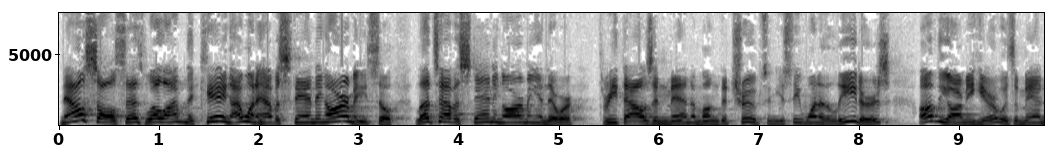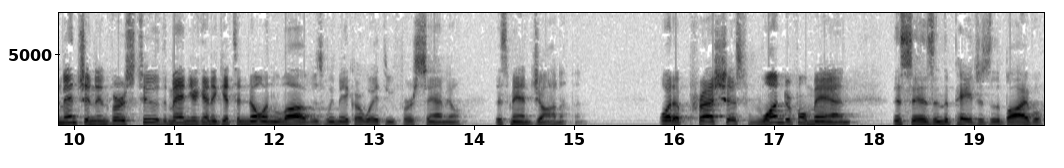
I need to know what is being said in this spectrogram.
Now Saul says, Well, I'm the king. I want to have a standing army. So let's have a standing army. And there were 3,000 men among the troops. And you see, one of the leaders of the army here was a man mentioned in verse 2, the man you're going to get to know and love as we make our way through 1 Samuel, this man, Jonathan. What a precious, wonderful man this is in the pages of the Bible.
